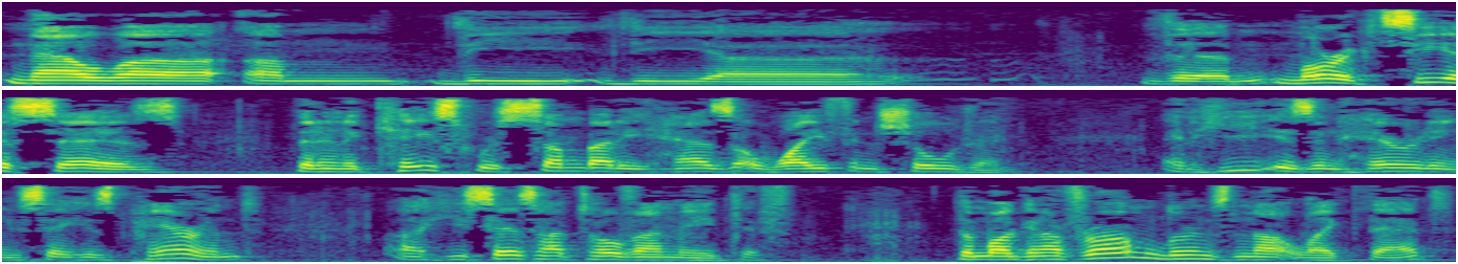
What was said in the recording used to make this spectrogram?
now, uh, um, the the uh, the Morik says that in a case where somebody has a wife and children, and he is inheriting, say, his parent, uh, he says Hatov Ametiv. The Magen Avram learns not like that.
